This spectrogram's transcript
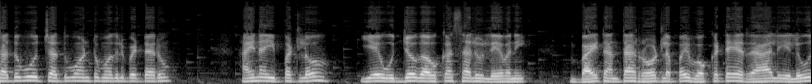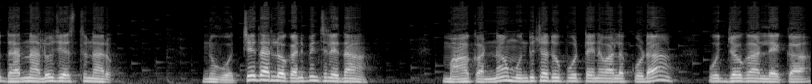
చదువు చదువు అంటూ మొదలుపెట్టారు. అయినా ఇప్పట్లో ఏ ఉద్యోగ అవకాశాలు లేవని బయటంతా రోడ్లపై ఒక్కటే ర్యాలీలు ధర్నాలు చేస్తున్నారు. నువ్వు వచ్చే దారిలో కనిపించలేదా? మాకన్నా ముందు చదువు పూర్తయిన వాళ్ళకు కూడా ఉద్యోగాలు లేక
